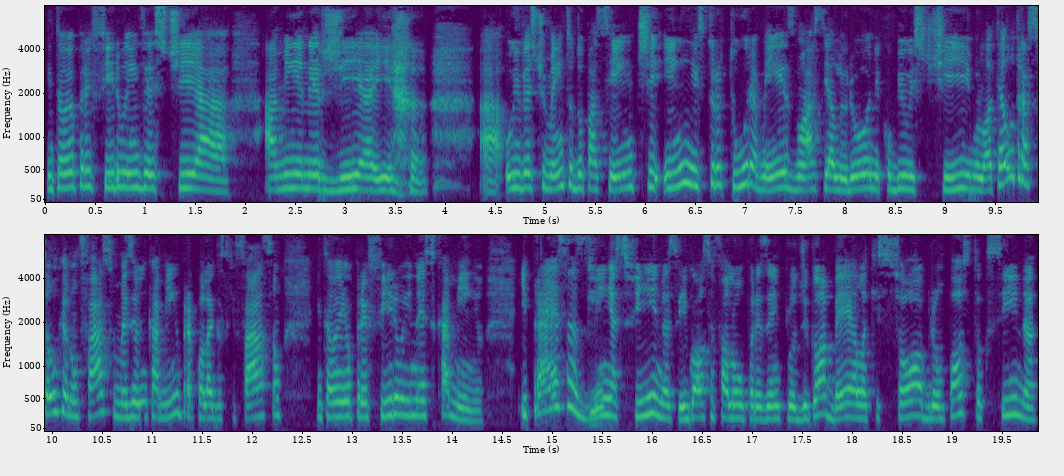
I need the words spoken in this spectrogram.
Então eu prefiro investir a, a minha energia e a, a, o investimento do paciente em estrutura mesmo, ácido hialurônico, bioestímulo, até ultrassom que eu não faço, mas eu encaminho para colegas que façam, então eu prefiro ir nesse caminho. E para essas linhas finas, igual você falou, por exemplo, de glabela, que sobram pós-toxina,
